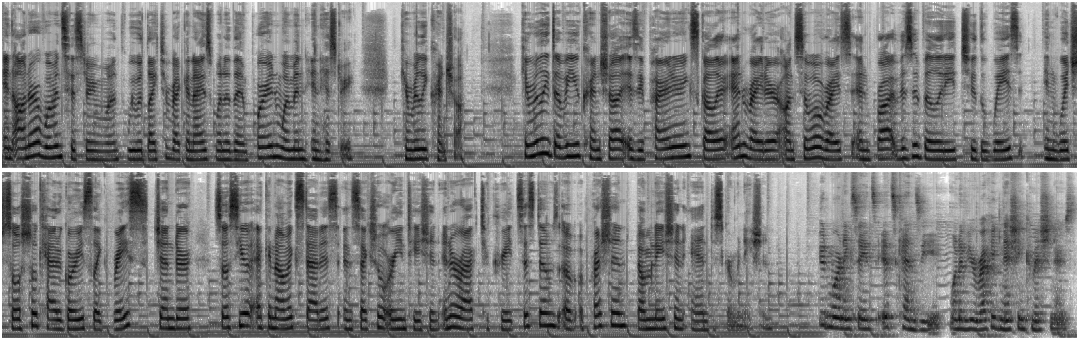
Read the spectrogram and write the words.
In honor of Women's History Month, we would like to recognize one of the important women in history, Kimberly Crenshaw. Kimberly W. Crenshaw is a pioneering scholar and writer on civil rights and brought visibility to the ways in which social categories like race, gender, socioeconomic status, and sexual orientation interact to create systems of oppression, domination, and discrimination. Good morning, Saints. It's Kenzie, one of your recognition commissioners.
